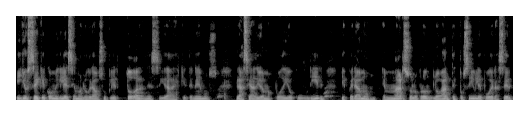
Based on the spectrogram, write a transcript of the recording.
Y yo sé que como iglesia hemos logrado suplir todas las necesidades que tenemos. Gracias a Dios hemos podido cubrir y esperamos en marzo lo, lo antes posible poder hacer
